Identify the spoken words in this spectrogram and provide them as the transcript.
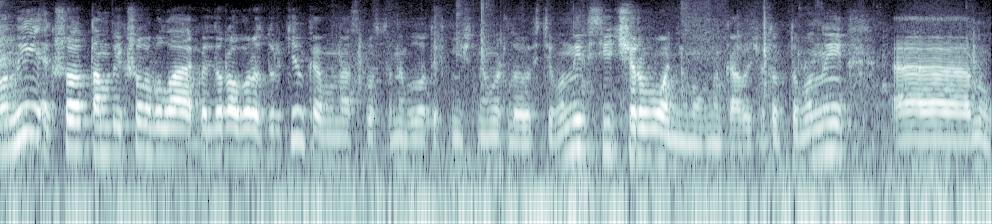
вони, якщо там, якщо була кольорова роздруківка, у нас просто не було технічної можливості, вони всі червоні, мовно кажучи. Тобто вони е, ну,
